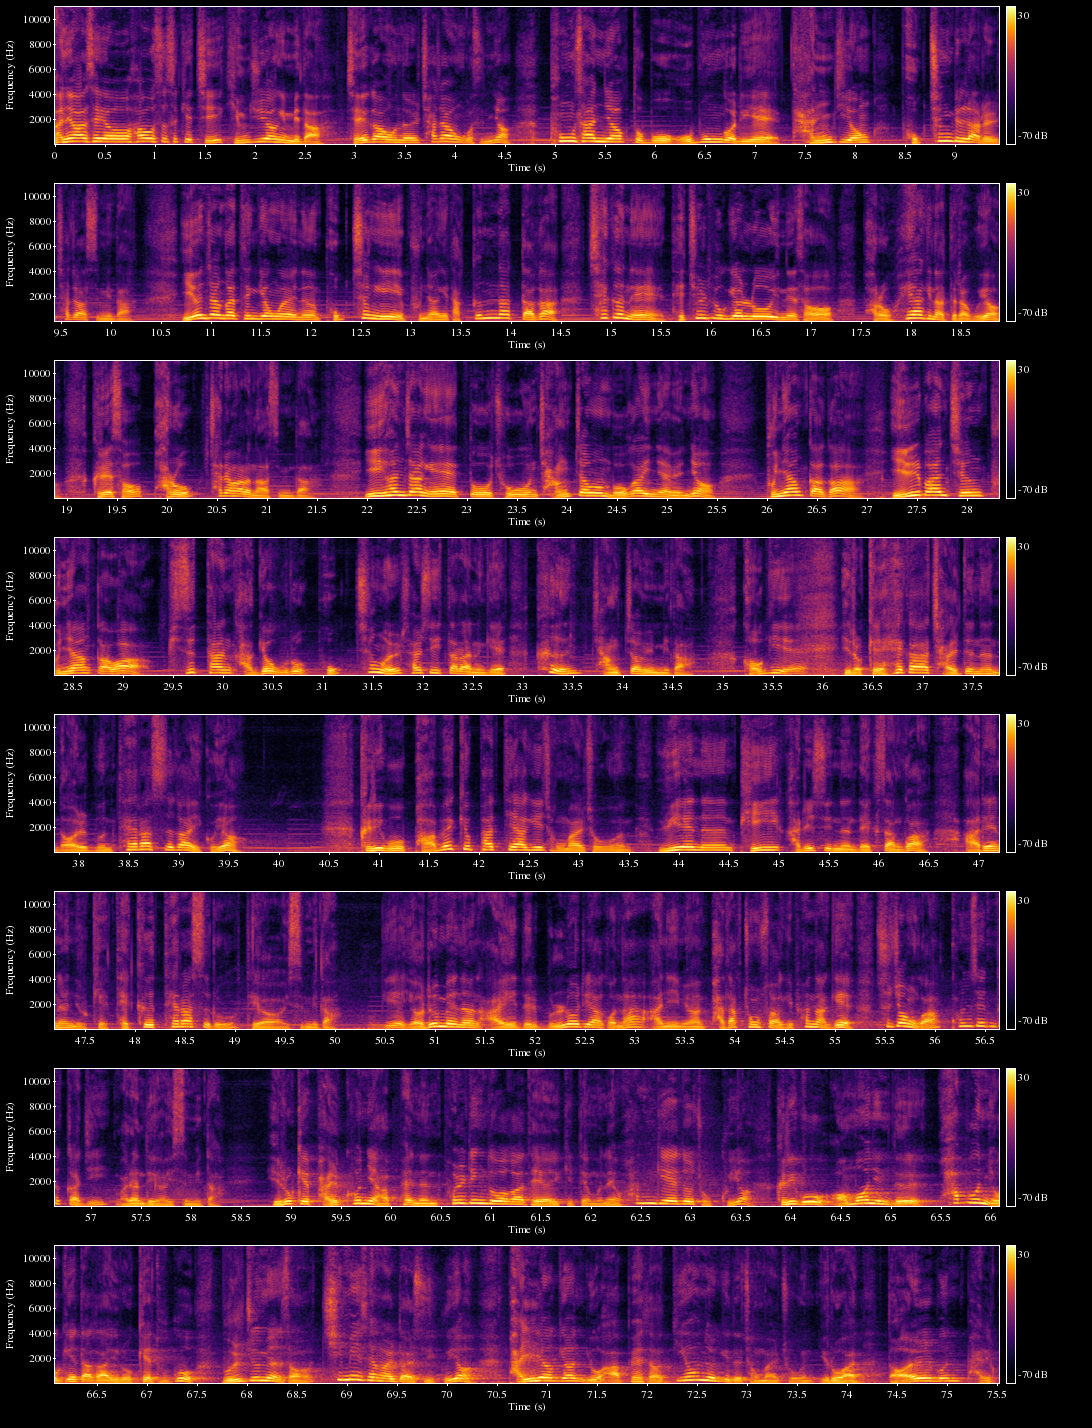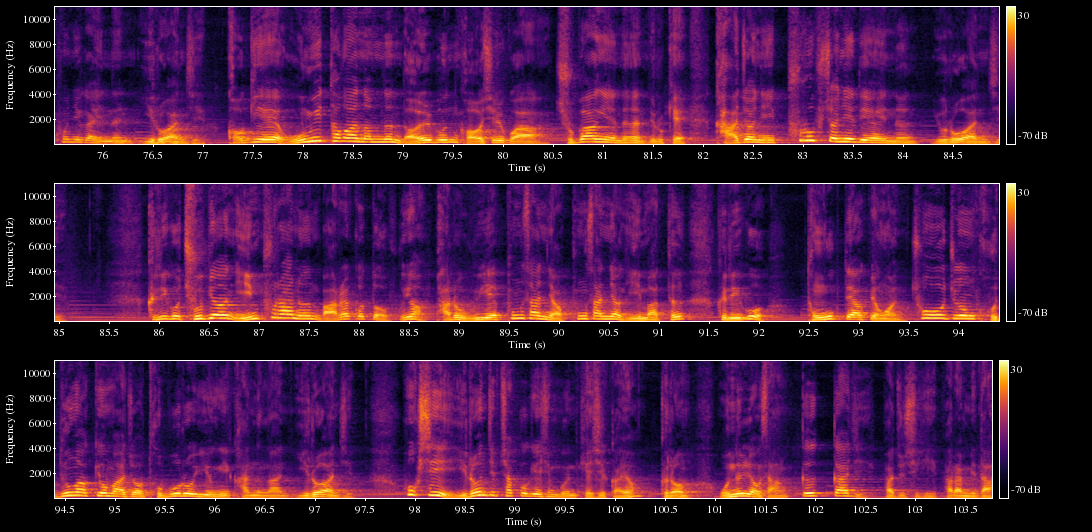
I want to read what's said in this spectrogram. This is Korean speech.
안녕하세요. 하우스 스케치 김주영입니다. 제가 오늘 찾아온 곳은요. 풍산역 도보 5분 거리의 단지형 복층 빌라를 찾아왔습니다. 이 현장 같은 경우에는 복층이 분양이 다 끝났다가 최근에 대출 부결로 인해서 바로 해약이 났더라고요. 그래서 바로 촬영하러 나왔습니다. 이 현장에 또 좋은 장점은 뭐가 있냐면요. 분양가가 일반층 분양가와 비슷한 가격으로 복층을 살 수 있다라는 게 큰 장점입니다. 거기에 이렇게 해가 잘 드는 넓은 테라스가 있고요. 그리고 바베큐 파티하기 정말 좋은 위에는 비 가릴 수 있는 넥상과 아래는 이렇게 데크 테라스로 되어 있습니다. 여기에 여름에는 아이들 물놀이 하거나 아니면 바닥 청소하기 편하게 수정과 콘센트까지 마련되어 있습니다. 이렇게 발코니 앞에는 폴딩 도어가 되어 있기 때문에 환기에도 좋고요. 그리고 어머님들 화분 여기에다가 이렇게 두고 물 주면서 취미 생활도 할 수 있고요. 반려견 요 앞에서 뛰어놀기도 정말 좋은 이러한 넓은 발코니가 있는 이러한 집. 거기에 5m가 넘는 넓은 거실과 주방에는 이렇게 가전이 풀옵션이 되어 있는 이러한 집. 그리고 주변 인프라는 말할 것도 없고요. 바로 위에 풍산역, 풍산역 이마트, 그리고 동국대학병원, 초중 고등학교마저 도보로 이용이 가능한 이러한 집. 혹시 이런 집 찾고 계신 분 계실까요? 그럼 오늘 영상 끝까지 봐주시기 바랍니다.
